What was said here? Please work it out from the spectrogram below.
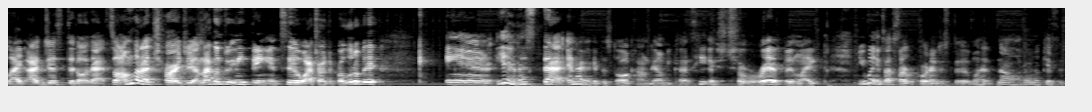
like i just did all that. So i'm gonna charge it. I'm not gonna do anything until i charge it for a little bit. And yeah that's that. And i gotta get this dog calmed down because he is tripping. Like you wait until i start recording just to no i don't want kisses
